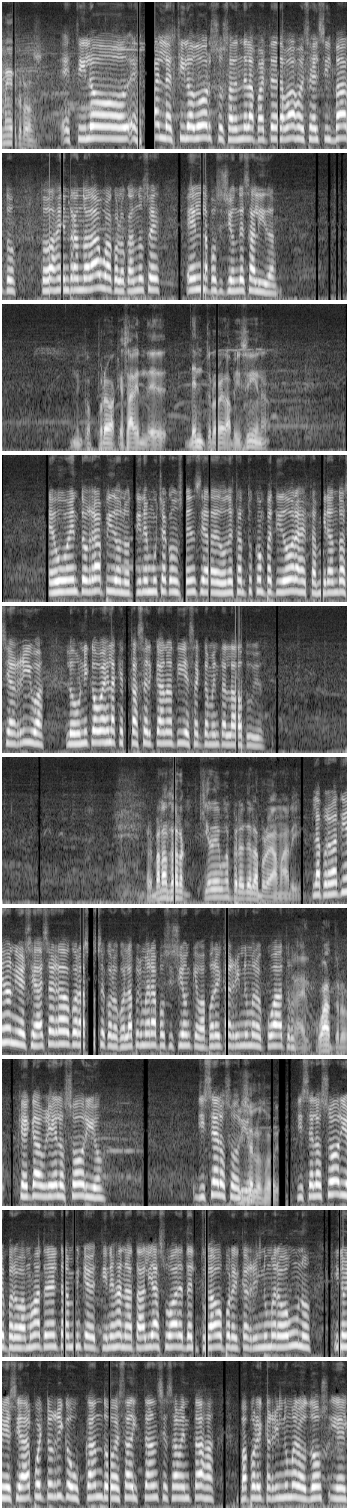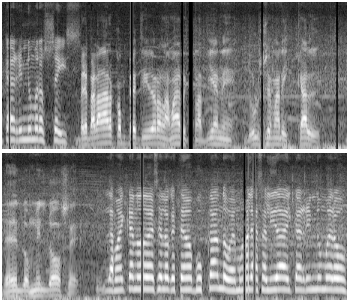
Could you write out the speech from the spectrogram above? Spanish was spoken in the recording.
metros. Estilo espalda, estilo dorso, salen de la parte de abajo, ese es el silbato, todas entrando al agua, colocándose en la posición de salida. Únicas pruebas que salen de dentro de la piscina. Es un evento rápido, no tienes mucha constancia de dónde están tus competidoras, estás mirando hacia arriba, lo único ves es la que está cercana a ti, exactamente al lado tuyo. Prepárense, ¿quiere un perder la prueba, Mari? La prueba tiene la Universidad del Sagrado Corazón, se colocó en la primera posición, que va por el carril número 4, La del 4. que es Gabriel Osorio. Giselle Osorio. Giselle Osorio. Giselle Osorio, pero vamos a tener también que tienes a Natalia Suárez del Turabo por el carril número 1 y la Universidad de Puerto Rico buscando esa distancia, esa ventaja, va por el carril número 2 y el carril número 6. Preparada la competidora, la marca la tiene Dulce Mariscal desde el 2012. La marca no debe ser lo que estemos buscando, vemos a la salida del carril número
